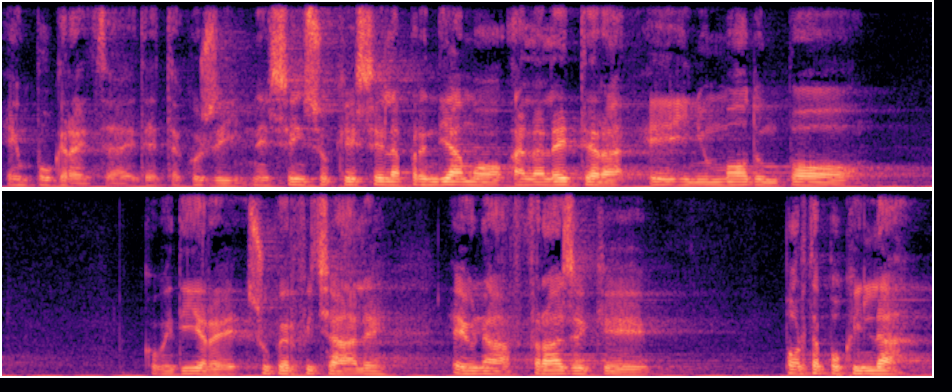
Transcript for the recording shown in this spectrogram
È un po' grezza, è detta così, nel senso che se la prendiamo alla lettera e in un modo un po', come dire, superficiale, è una frase che porta poco in là,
